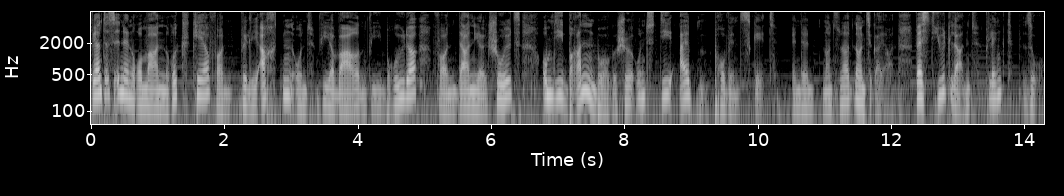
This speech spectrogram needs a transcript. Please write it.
während es in den Romanen Rückkehr von Willi Achten und Wir waren wie Brüder von Daniel Schulz um die brandenburgische und die Alpenprovinz geht in den 1990er Jahren. Westjütland klingt so.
